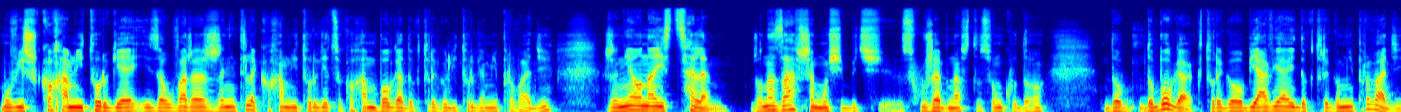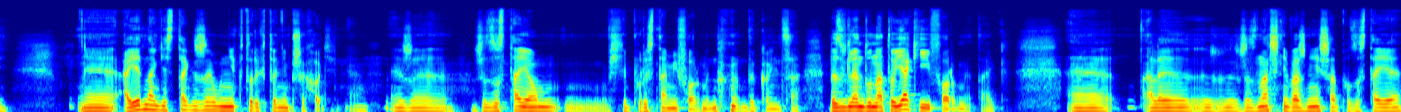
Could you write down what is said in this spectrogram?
mówisz kocham liturgię i zauważasz, że nie tyle kocham liturgię, co kocham Boga, do którego liturgia mnie prowadzi, że nie ona jest celem, że ona zawsze musi być służebna w stosunku do, do, do Boga, którego objawia i do którego mnie prowadzi. E, a jednak jest tak, że u niektórych to nie przechodzi, nie? Że, że zostają właśnie purystami formy do, do, końca, bez względu na to, jakiej formy, tak? E, ale że znacznie ważniejsza pozostaje,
